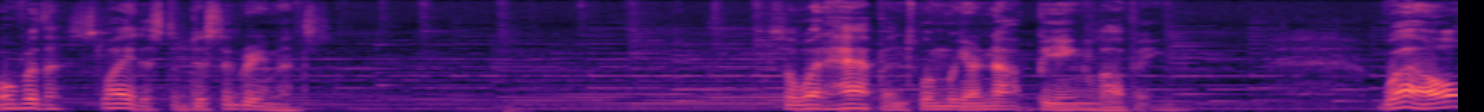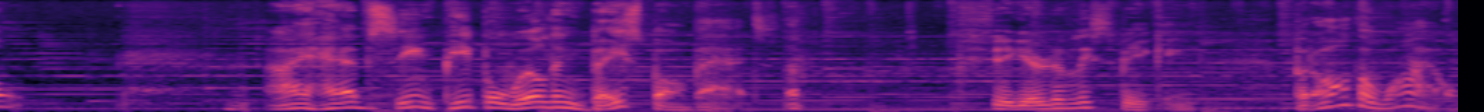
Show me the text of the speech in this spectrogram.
over the slightest of disagreements. So, what happens when we are not being loving? Well, I have seen people wielding baseball bats, uh, figuratively speaking, but all the while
